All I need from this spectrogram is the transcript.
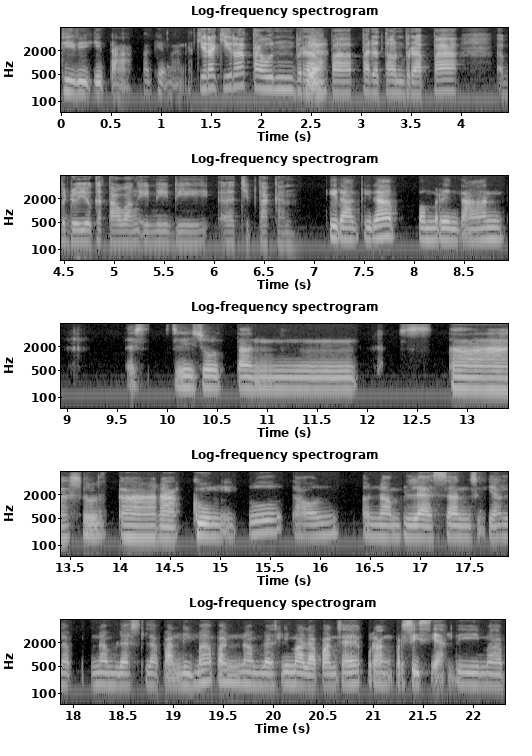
diri kita bagaimana. Kira-kira tahun ya. berapa ya. pada tahun berapa eh, Bedoyo Ketawang ini diciptakan? Kira-kira pemerintahan Sri Sultan uh, Sultan Agung itu tahun 16-an sekian 1685 apa 1658 saya kurang persis ya. 15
